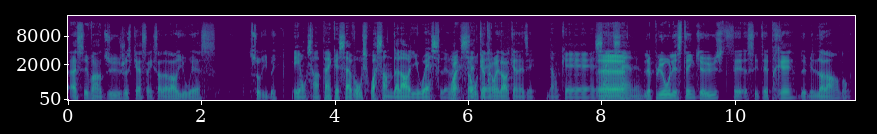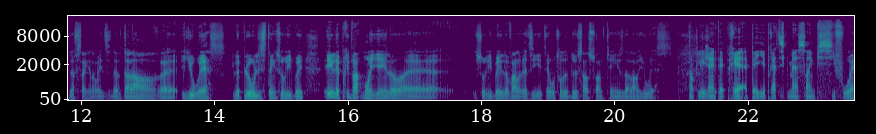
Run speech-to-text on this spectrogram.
assez vendue jusqu'à 500 US sur eBay. Et on s'entend que ça vaut 60 US. Ouais, ça vaut cette, euh, 80 canadiens. Donc, euh, 500. Euh, là. le plus haut listing qu'il y a eu, c'était près de 1000 donc 999 euh, US. Le plus haut listing sur eBay. Et le prix de vente moyen là, euh, sur eBay, le vendredi, était autour de 275 US. Donc, les gens étaient prêts à payer pratiquement 5 puis 6 fois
